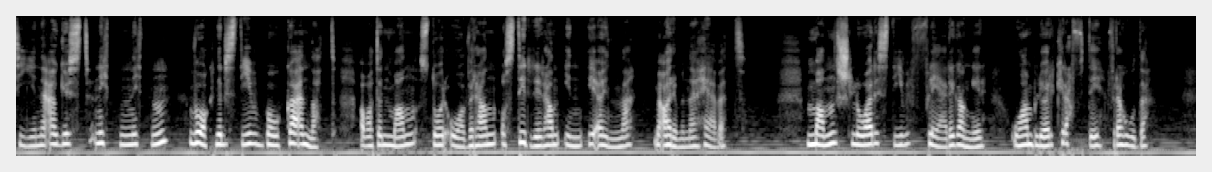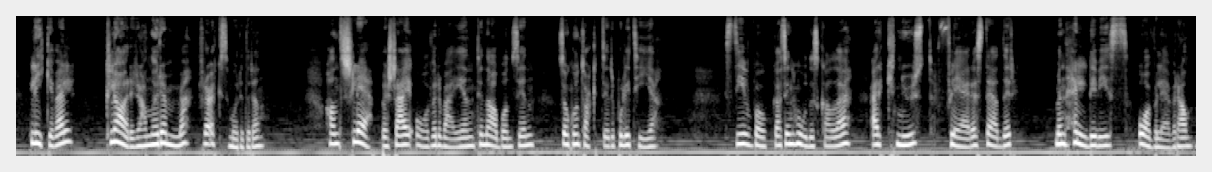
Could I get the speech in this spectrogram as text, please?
10. august 1919 våkner Steve Boka en natt av at en mann står over han og stirrer han inn i øynene med armene hevet. Mannen slår Steve flere ganger, og han blør kraftig fra hodet. Likevel klarer han å rømme fra øksemorderen. Han sleper seg over veien til naboen sin, som kontakter politiet. Steve Boka sin hodeskalle er knust flere steder, men heldigvis overlever han.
